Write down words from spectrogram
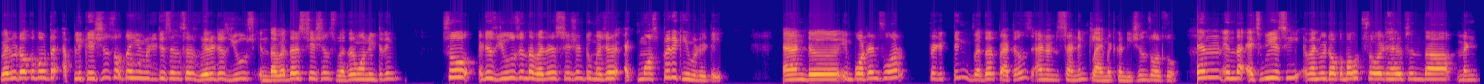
when we talk about the applications of the humidity sensors, where it is used in the weather stations, weather monitoring. So it is used in the weather station to measure atmospheric humidity and uh, important for predicting weather patterns and understanding climate conditions also. Then in the HVAC, when we talk about, so it helps in the, like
